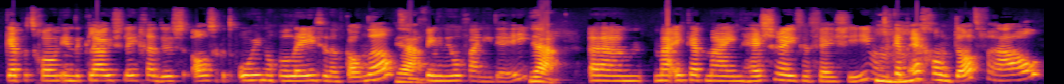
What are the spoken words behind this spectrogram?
Ik heb het gewoon in de kluis liggen. Dus als ik het ooit nog wil lezen, dan kan dat. Ja. Dat vind ik een heel fijn idee. Ja. Ehm, maar ik heb mijn herschreven versie. Want ik Mhm. heb echt gewoon dat verhaal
